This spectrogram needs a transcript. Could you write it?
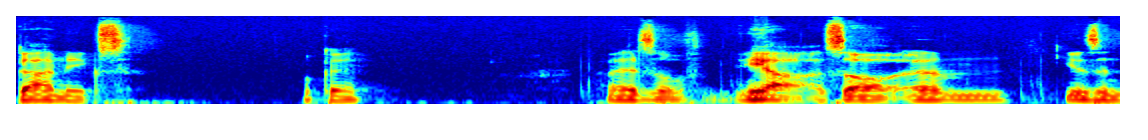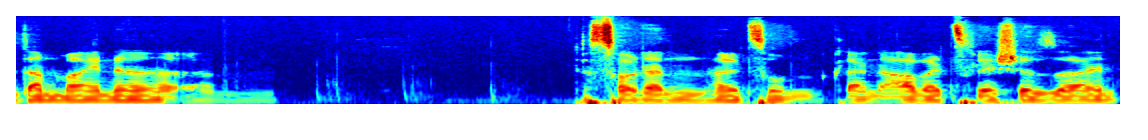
Gar nichts. Okay. Felsofen. Ja, so, ähm, hier sind dann meine, ähm, das soll dann halt so eine kleine Arbeitsfläche sein.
